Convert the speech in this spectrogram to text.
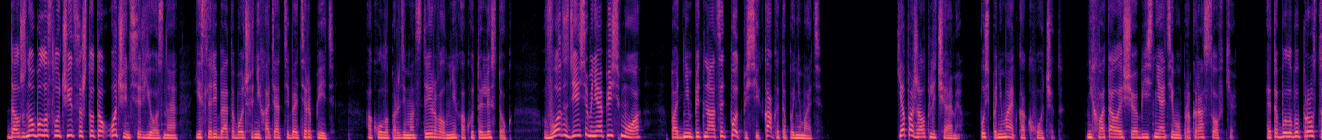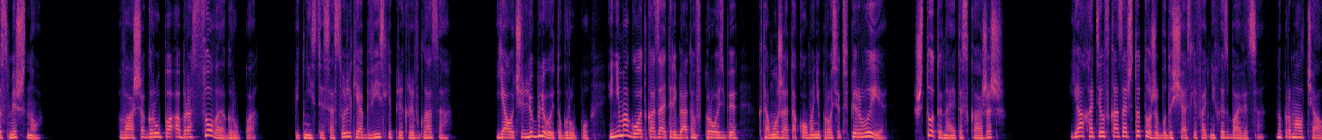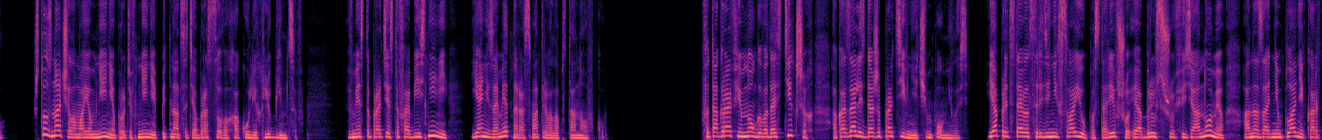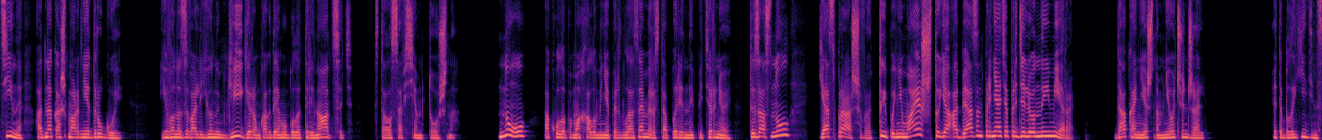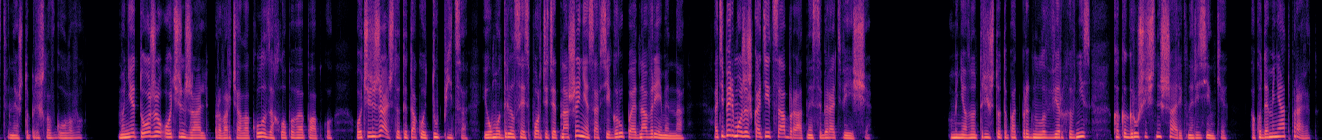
Должно было случиться что-то очень серьезное, если ребята больше не хотят тебя терпеть. Акула продемонстрировал мне какой-то листок. Вот здесь у меня письмо. Под ним 15 подписей. Как это понимать? Я пожал плечами. Пусть понимает, как хочет. Не хватало еще объяснять ему про кроссовки. Это было бы просто смешно. Ваша группа — образцовая группа. Пятнистые сосульки обвисли, прикрыв глаза. Я очень люблю эту группу и не могу отказать ребятам в просьбе. К тому же о таком они просят впервые. Что ты на это скажешь?» Я хотел сказать, что тоже буду счастлив от них избавиться, но промолчал. Что значило мое мнение против мнения 15 образцовых акульих любимцев? Вместо протестов и объяснений я незаметно рассматривал обстановку. Фотографии многого достигших оказались даже противнее, чем помнилось. Я представил среди них свою, постаревшую и обрюзшую физиономию, а на заднем плане картины, одна кошмарнее другой. Его называли юным Гейгером, когда ему было тринадцать. Стало совсем тошно. «Ну?» — акула помахала у меня перед глазами растопыренной пятерней. «Ты заснул?» Я спрашиваю, «Ты понимаешь, что я обязан принять определенные меры?» «Да, конечно, мне очень жаль». Это было единственное, что пришло в голову. «Мне тоже очень жаль», — проворчала акула, захлопывая папку. «Очень жаль, что ты такой тупица и умудрился испортить отношения со всей группой одновременно. А теперь можешь катиться обратно и собирать вещи». У меня внутри что-то подпрыгнуло вверх и вниз, как игрушечный шарик на резинке. А куда меня отправят?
